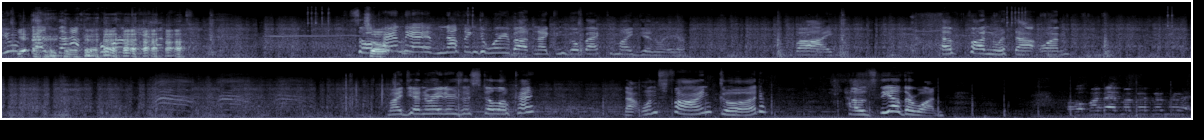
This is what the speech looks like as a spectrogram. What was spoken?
You've Yeah. done that poorly at it. So, So- apparently I have nothing to worry about, and I can go back to my generator. Bye. Have fun with that one. My generators are still okay. That one's fine. Good. How's the other one? Oh, my bad, my bad, my bad, my bad.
